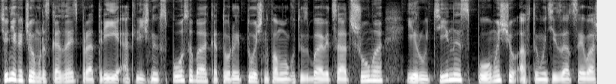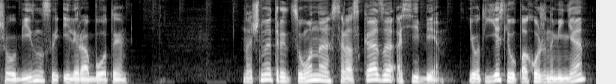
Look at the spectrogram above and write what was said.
Сегодня я хочу вам рассказать про три отличных способа, которые точно помогут избавиться от шума и рутины с помощью автоматизации вашего бизнеса или работы. Начну я традиционно с рассказа о себе. И вот если вы похожи на меня –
